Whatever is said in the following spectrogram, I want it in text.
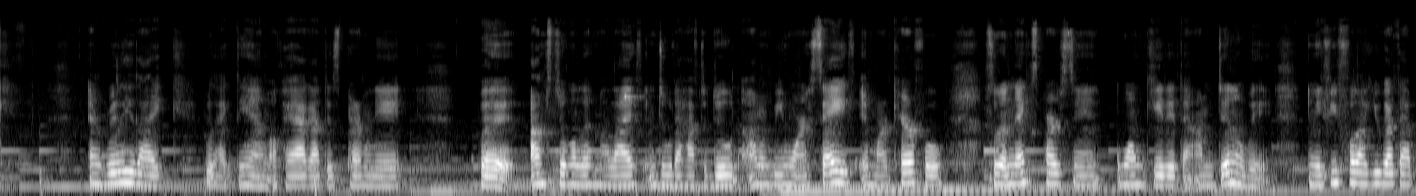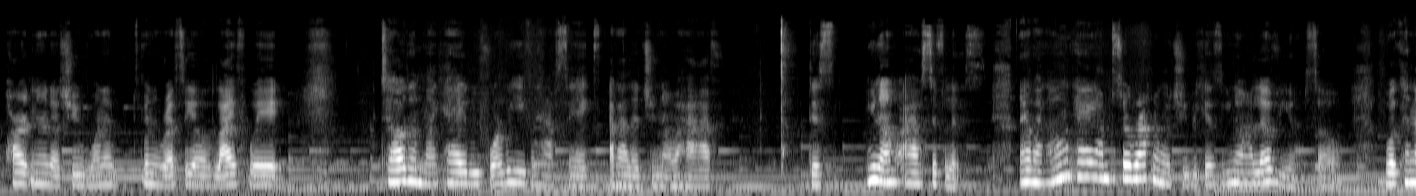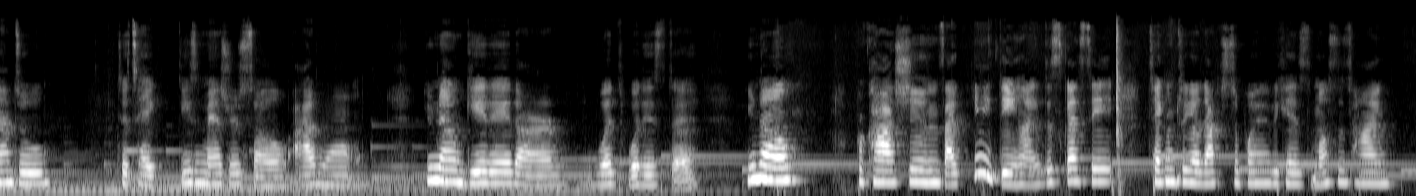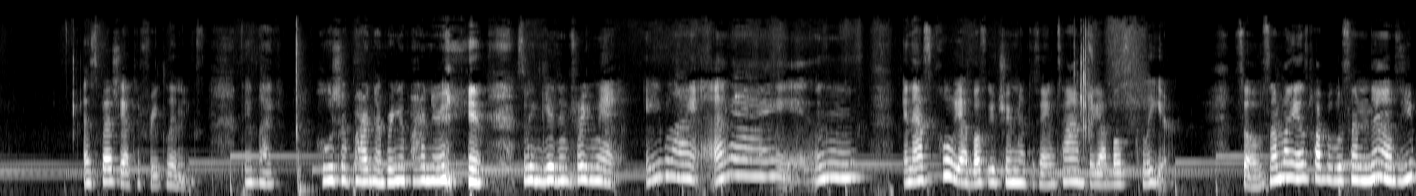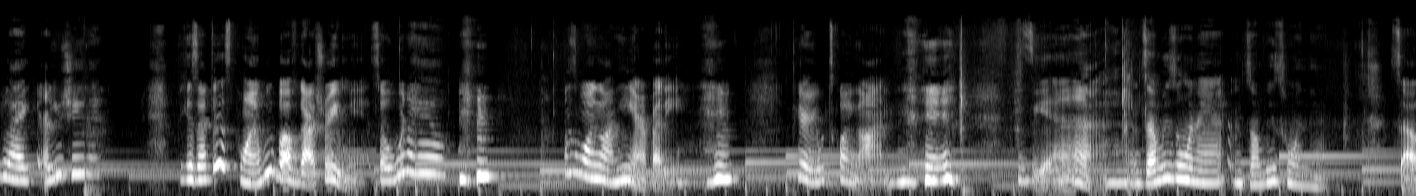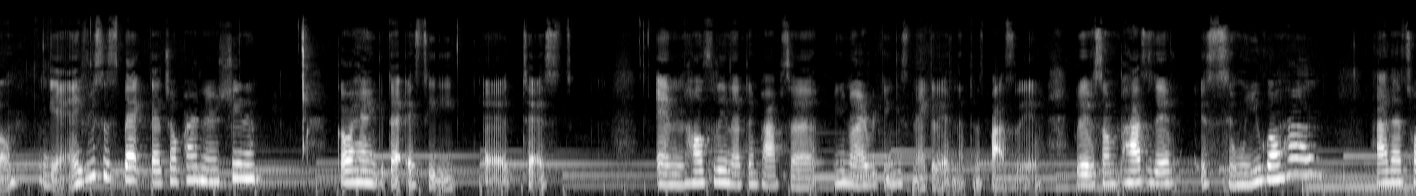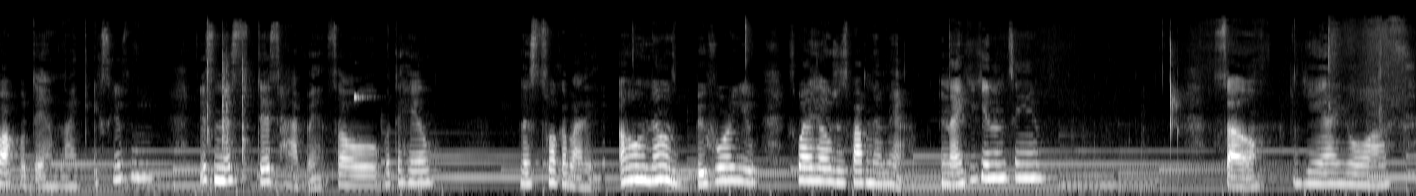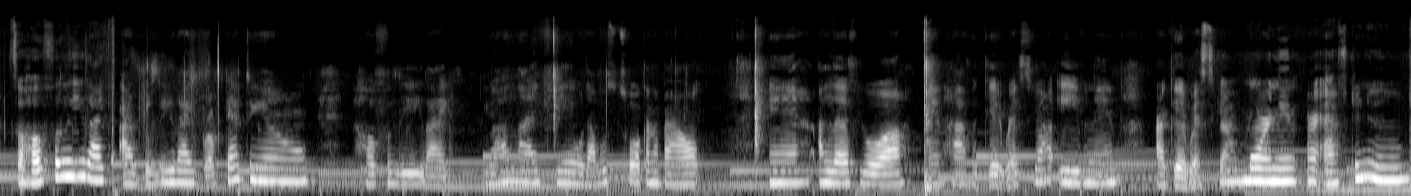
and really like be like, damn, okay, I got this permanent, but I'm still gonna live my life and do what I have to do. I'm gonna be more safe and more careful, so the next person won't get it that I'm dealing with. And if you feel like you got that partner that you want to spend the rest of your life with, tell them like, hey, before we even have sex, I gotta let you know I have this. You know, I have syphilis I'm like, okay, I'm still rocking with you because you know I love you. So, what can I do to take these measures so I won't, you know, get it or what? What is the, you know, precautions like anything? Like discuss it. Take them to your doctor's appointment because most of the time, especially at the free clinics, they're like, who's your partner? Bring your partner in so we can give them treatment. And you be like, okay. Mm. And that's cool. Y'all both get treatment at the same time, so y'all both clear. So if somebody else pop up with something else, you be like, are you cheating? Because at this point, we both got treatment. So what the hell? what's going on here, buddy? Period. What's going on? yeah. Zombies doing that. Zombies doing that. So, yeah. If you suspect that your partner is cheating, go ahead and get that STD uh, test and hopefully nothing pops up. You know, everything is negative, nothing's positive. But if it's something positive, it's when you go home, have that talk with them. Like, excuse me, this and this this happened. So what the hell? Let's talk about it. Oh no, it's before you. So why the hell is just popping up now? Like you get what I'm saying? So yeah, you are. So hopefully, like I really like broke that down. Hopefully, like y'all like it what I was talking about. And I love you all. And have a good rest of y'all evening, or good rest of y'all morning or afternoon.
